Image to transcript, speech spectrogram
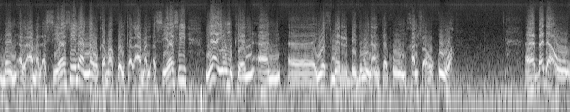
من العمل السياسي لأنه كما قلت العمل السياسي لا يمكن أن آه، يثمر بدون أن تكون خلفه قوة. آه، بدأوا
